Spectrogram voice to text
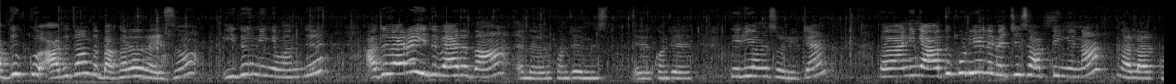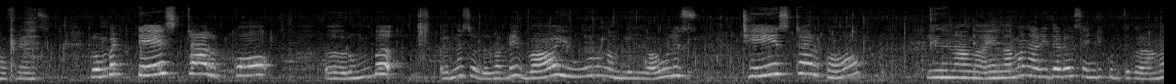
அதுக்கு அதுதான் அந்த பகரா ரைஸும் இது நீங்கள் வந்து அது வேற இது வேற தான் அது கொஞ்சம் மிஸ் கொஞ்சம் தெரியாமல் சொல்லிட்டேன். நீங்கள் அது கூட இதை வச்சு சாப்பிட்டீங்கன்னா நல்லாயிருக்கும் ஃப்ரெண்ட்ஸ் ரொம்ப டேஸ்ட்டாக இருக்கும். ரொம்ப என்ன சொல்கிறது அப்படியே வாய் ஊறும் நம்மளுக்கு. அவ்வளோ டேஸ்ட்டாக இருக்கும். இது நாங்கள் எங்கள் அம்மா நிறைய தடவை செஞ்சு கொடுத்துக்குறாங்க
